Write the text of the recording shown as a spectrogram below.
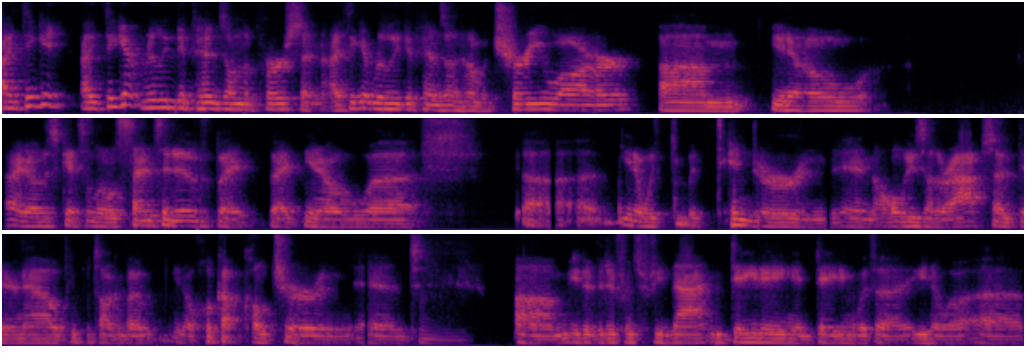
I think it i think it really depends on the person i think it really depends on how mature you are um, you know i know this gets a little sensitive but but you know uh, uh, you know, with with Tinder and and all these other apps out there now, people talk about you know hookup culture and and mm. um, you know the difference between that and dating and dating with a you know a, a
